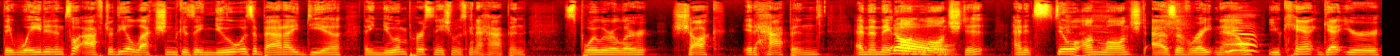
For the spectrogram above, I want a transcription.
They waited until after the election because they knew it was a bad idea. They knew impersonation was going to happen spoiler alert, shock, it happened. And then they no. unlaunched it and it's still unlaunched as of right now. Yeah. You can't get your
